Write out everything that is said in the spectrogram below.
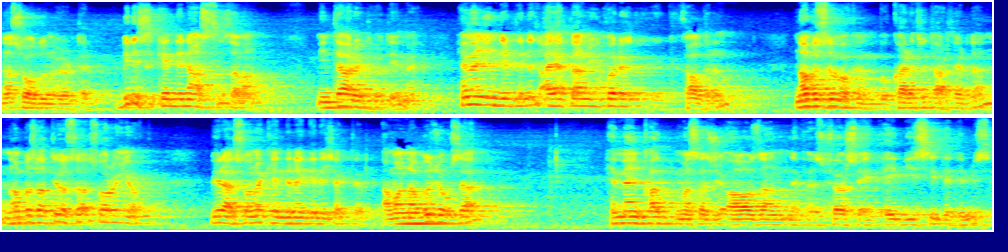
Nasıl olduğunu öğretirim. Birisi kendini astığı zaman intihar ediyor değil mi? Hemen indirdiniz, ayaklarını yukarı kaldırın. Nabızı bakın bu karotit arteriden. Nabız atıyorsa sorun yok. Biraz sonra kendine gelecektir. Ama nabız yoksa hemen kalp masajı, ağızdan nefes, first aid, ABC dediğimiz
